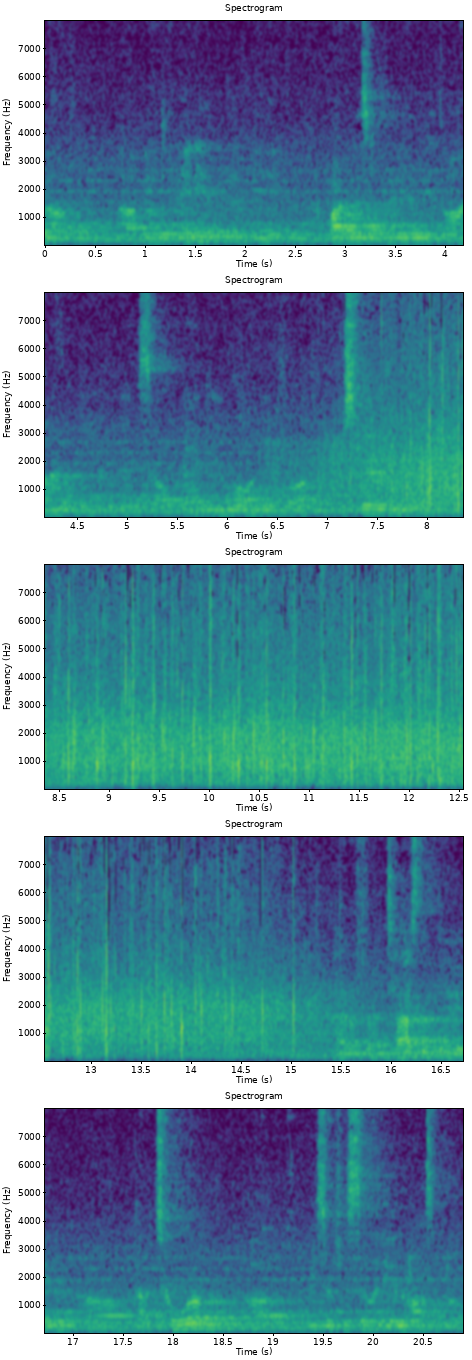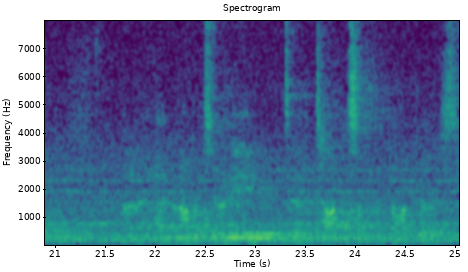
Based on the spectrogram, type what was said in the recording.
about uh, being Canadian and being a part of this community and being honored and being here today. So thank you, all of you, for your spirit. and your- a fantastic day. Um, got a tour of the research facility in the hospital. I had an opportunity to talk to some of the doctors,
